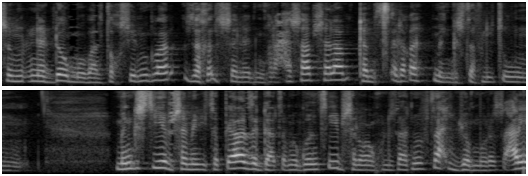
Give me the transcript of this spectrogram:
ስምምዕነት ደው ምባል ተኽሲ ንምግባር ዘኽእል ሰነድ ምክሪ ሓሳብ ሰላም ከም ዝፀደቐ መንግስቲ ኣፍሊጡ መንግስቲ ብሰሜን ኢትዮጵያ ዘጋጠመ ጎንፂ ብሰላማዊ ኩነታት ምፍታሕ ዝጀመሮ ፃዕሪ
